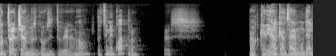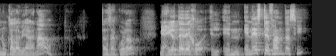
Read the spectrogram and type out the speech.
Otra Champions como si tuviera. ¿No? Pues tiene cuatro. Pues, pero quería alcanzar el mundial, nunca lo había ganado. ¿Estás de acuerdo? Mira, yo te dejo el- en, en este fantasy,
